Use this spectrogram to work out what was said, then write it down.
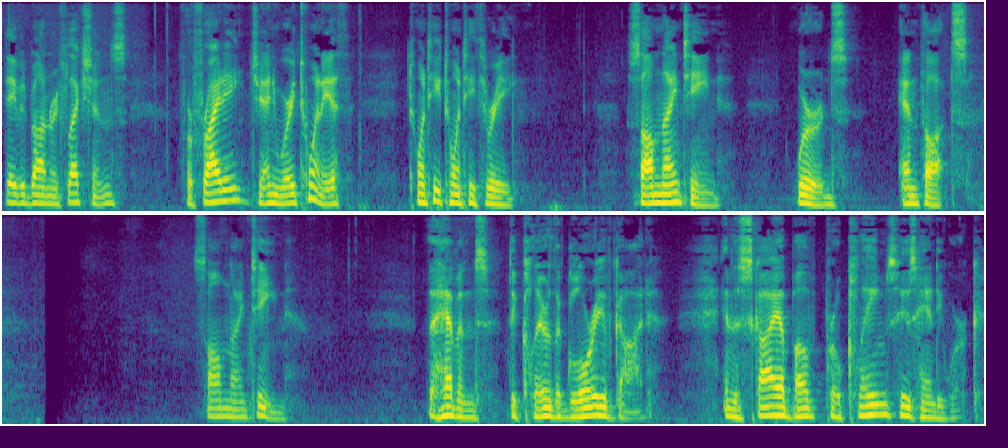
David Bond Reflections for Friday, January 20th, 2023. Psalm 19 Words and Thoughts. Psalm 19 The heavens declare the glory of God, and the sky above proclaims his handiwork.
